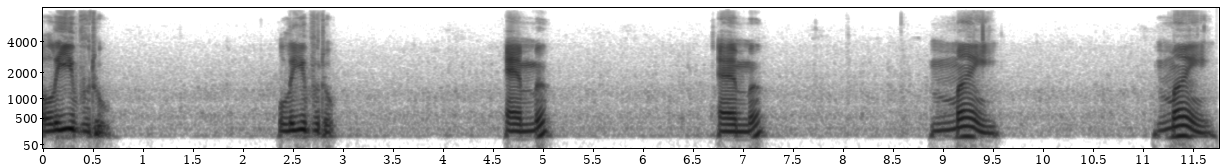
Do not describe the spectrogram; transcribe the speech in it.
Livro livro. M. M. Mãe. Mãe.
